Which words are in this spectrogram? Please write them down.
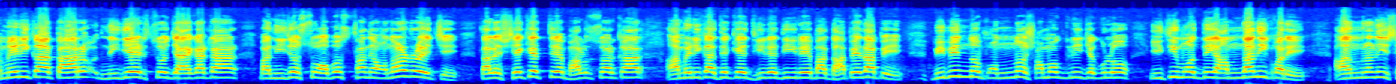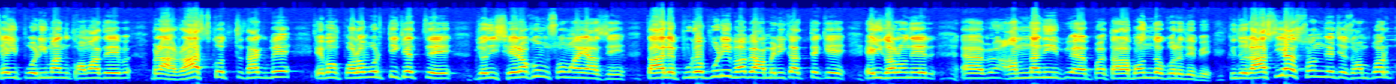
আমেরিকা তার নিজস্ব জায়গাটা বা নিজস্ব অবস্থানে অনর রয়েছে, তাহলে সেক্ষেত্রে ভারত সরকার আমেরিকা থেকে ধীরে ধীরে বা ধাপে ধাপে বিভিন্ন পণ্য সামগ্রী যেগুলো ইতিমধ্যেই আমদানি করে আমদানি সেই পরিমাণ কমাতে বা হ্রাস করতে থাকবে এবং পরবর্তী ক্ষেত্রে যদি সেরকম সময় আসে, তাহলে পুরোপুরিভাবে আমেরিকার থেকে এই ধরনের আমদানি তারা বন্ধ করে দেবে। কিন্তু রাশিয়ার সঙ্গে যে সম্পর্ক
